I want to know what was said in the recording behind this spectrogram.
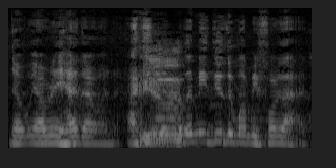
No, we already had that one. Actually, Yeah. let me do the one before that.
